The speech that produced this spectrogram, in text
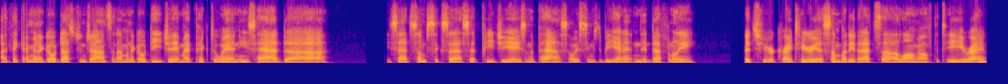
I think I'm gonna go Dustin Johnson. I'm gonna go DJ. My pick to win. He's had uh, he's had some success at PGA's in the past. Always seems to be in it, and it definitely fits your criteria. Somebody that's uh, long off the tee, right?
